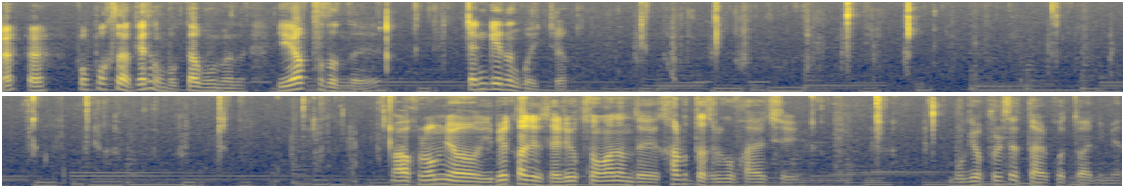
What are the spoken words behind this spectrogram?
뻑뻑살 계속 먹다 보면 이 아프던데. 땡기는 거 있죠. 아, 그럼요. 200까지 대륙성 하는데 카루타 들고 가야지. 무기호 풀세트 할 것도 아니면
